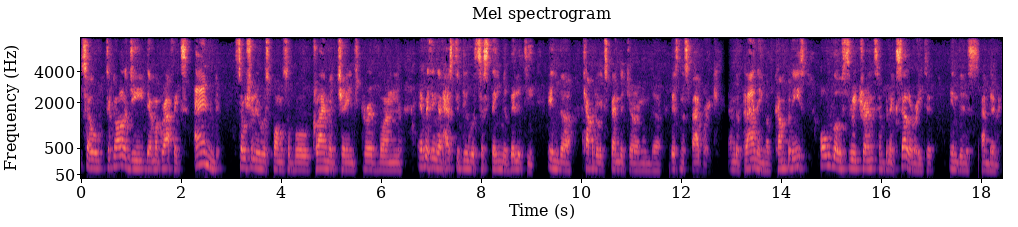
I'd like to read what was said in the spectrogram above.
so technology, demographics, and socially responsible, climate change driven, everything that has to do with sustainability in the capital expenditure and in the business fabric and the planning of companies, all those three trends have been accelerated in this pandemic.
